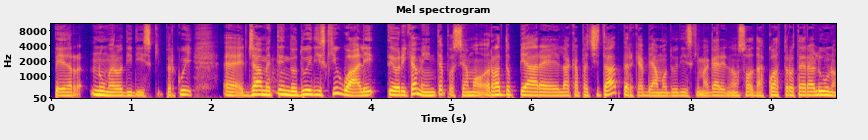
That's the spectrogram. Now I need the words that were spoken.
per numero di dischi, per cui eh, già mettendo due dischi uguali teoricamente possiamo raddoppiare la capacità perché abbiamo due dischi magari non so da 4 tera l'uno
